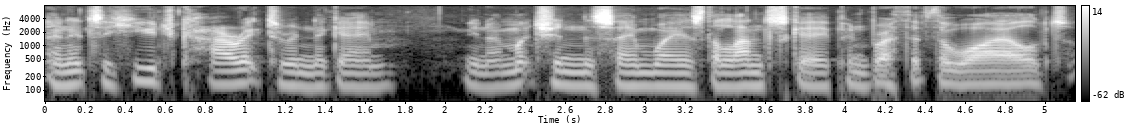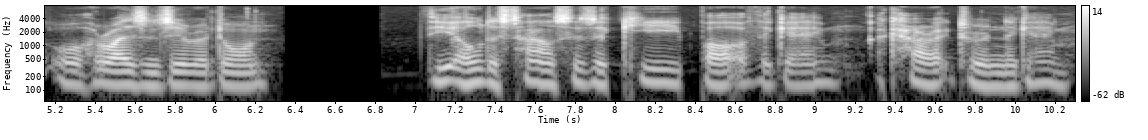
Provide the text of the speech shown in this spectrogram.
and it's a huge character in the game, you know, much in the same way as the landscape in Breath of the Wild or Horizon Zero Dawn. The Oldest House is a key part of the game, a character in the game.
